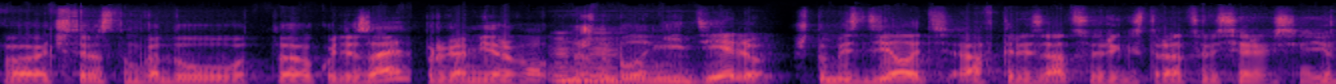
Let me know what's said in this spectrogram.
в 2014 году вот э, кодизайн, программировал, Мгм. нужно было неделю, чтобы сделать авторизацию, регистрацию в сервисе. Я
